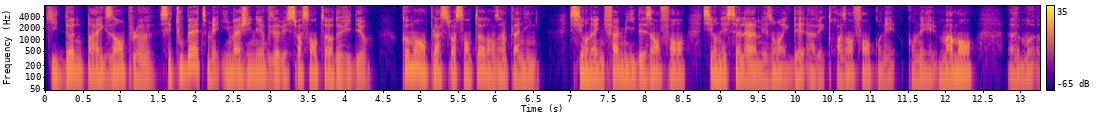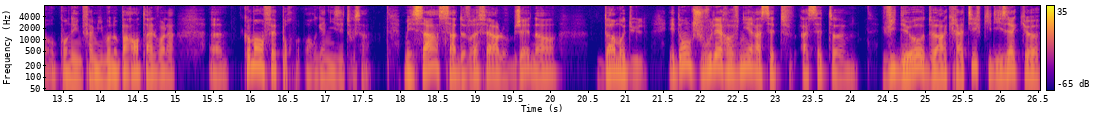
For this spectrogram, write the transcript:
qui donnent, par exemple, c'est tout bête, mais imaginez, vous avez 60 heures de vidéo. Comment on place 60 heures dans un planning? Si on a une famille, des enfants, si on est seul à la maison avec, des, avec trois enfants, qu'on est, qu'on est maman, euh, qu'on est une famille monoparentale, voilà. Euh, Comment on fait pour organiser tout ça? Mais ça, ça devrait faire l'objet d'un module. Et donc, je voulais revenir à cette, à cette euh, vidéo d'un créatif qui disait que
